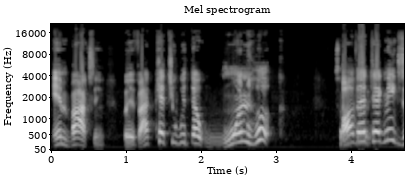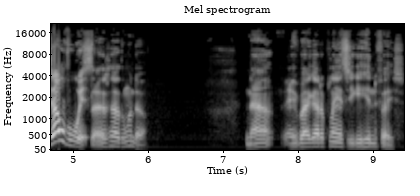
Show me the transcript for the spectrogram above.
in boxing, but if I catch you with that one hook, So all that technique's over with. So that's out the window. Now everybody got a plan so you get hit in the face.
